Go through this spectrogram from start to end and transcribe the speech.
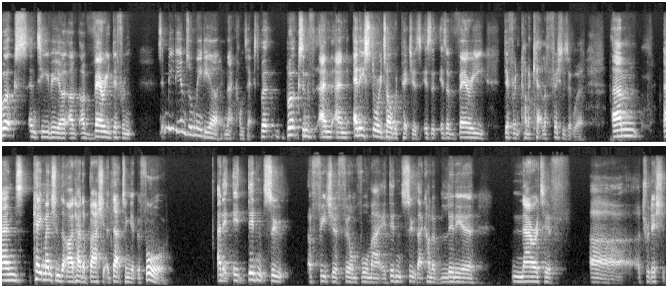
books and TV are, are, are very different is it mediums or media in that context? But books and and and any story told with pictures is a, is a very different kind of kettle of fish, as it were. Um, and Kate mentioned that I'd had a bash at adapting it before, and it, it didn't suit a feature film format. It didn't suit that kind of linear narrative uh, tradition.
